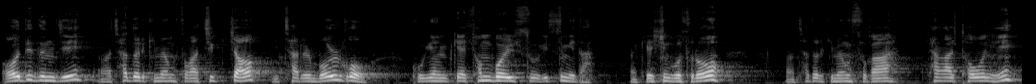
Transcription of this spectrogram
어디든지 어, 차돌이 김영수가 직접 이 차를 몰고 고객님께 선보일 수 있습니다. 어, 계신 곳으로 어, 차돌이 김영수가 향할 터우니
